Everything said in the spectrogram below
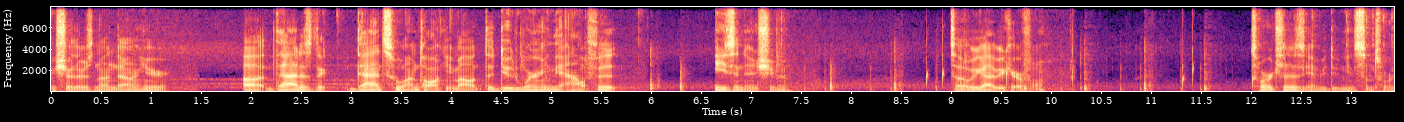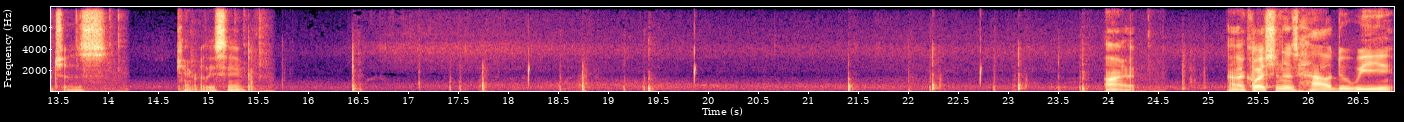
Make sure there's none down here. Uh, that is the, that's who I'm talking about. The dude wearing the outfit. He's an issue. So we gotta be careful. Torches, yeah, we do need some torches. Can't really see. Alright. Now the question is how do we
